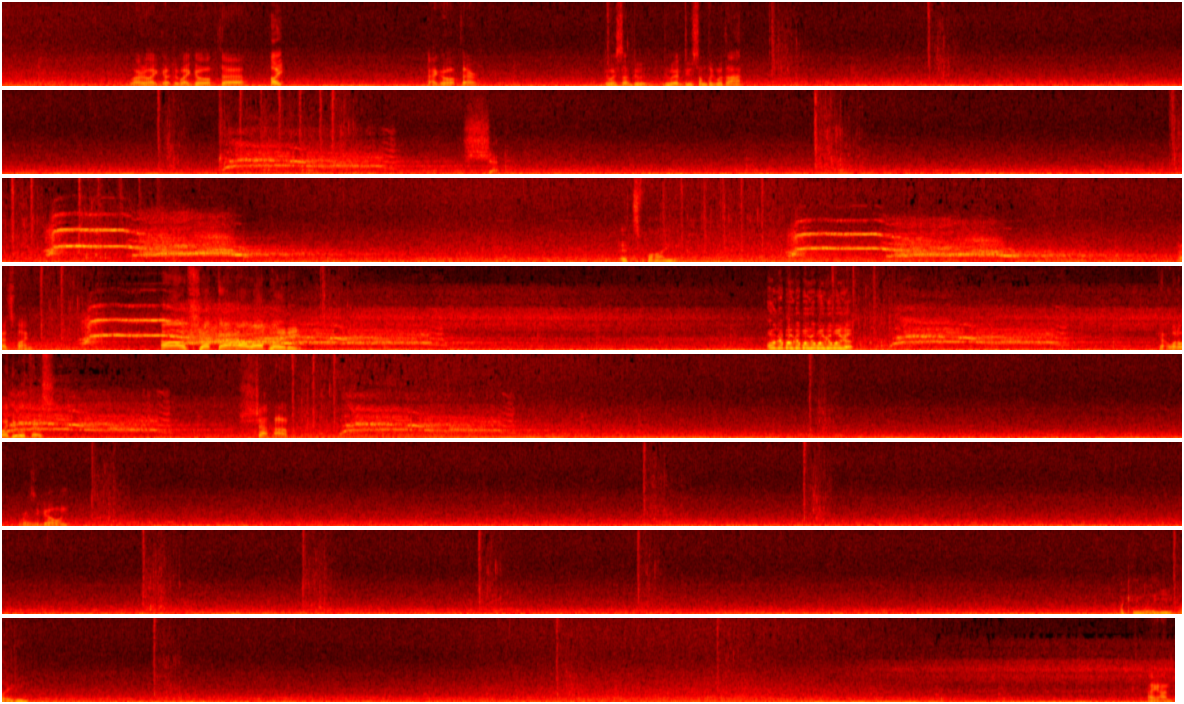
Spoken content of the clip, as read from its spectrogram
Where do I go? Do I go up the... Oi! I go up there. Do I do do I do something with that? Shit. It's fine. That's fine. Oh, shut the hell up, lady. Ooga booga booga booga booga. God, what do I do with this? Shut up. Where's it going? Leave, lady. Hang on.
